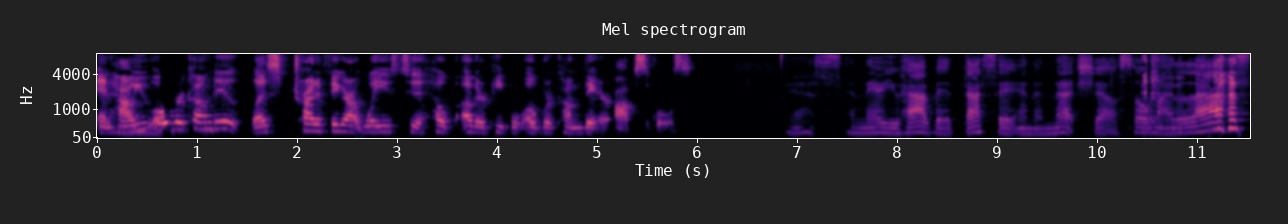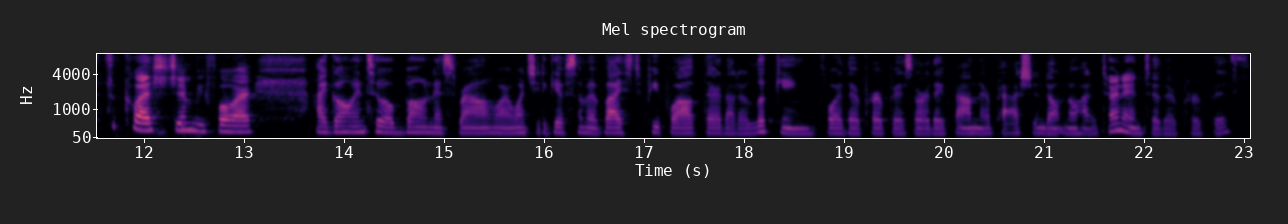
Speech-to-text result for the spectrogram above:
and how you Mhm. overcome it let's try to figure out ways to help other people overcome their obstacles Yes, and there you have it. That's it in a nutshell. So, my last question before I go into a bonus round where I want you to give some advice to people out there that are looking for their purpose or they found their passion, don't know how to turn it into their purpose.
